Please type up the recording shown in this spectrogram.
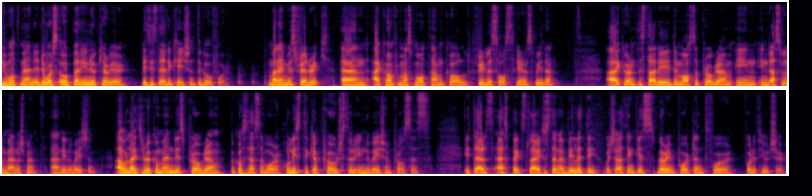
you want many doors open in your career, this is the education to go for. My name is Fredrik and I come from a small town called Frillesås here in Sweden. I currently study the master program in industrial management and innovation. I would like to recommend this program because it has a more holistic approach to the innovation process. It adds aspects like sustainability, which I think is very important for, for the future.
